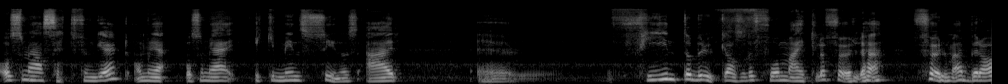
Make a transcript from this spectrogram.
og som jeg har sett fungert, og, jeg, og, som jeg ikke minst synes er eh, fint å bruke. Altså det får meg til å føle, føle meg bra,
